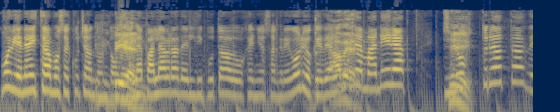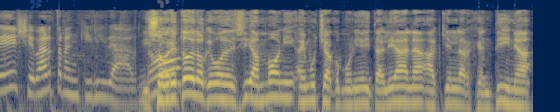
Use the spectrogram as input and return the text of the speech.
Muy bien, ahí estábamos escuchando entonces la palabra del diputado Eugenio San Gregorio, que de alguna manera nos trata de llevar tranquilidad. Y sobre todo lo que vos decías, Moni, hay mucha comunidad italiana aquí en la Argentina.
